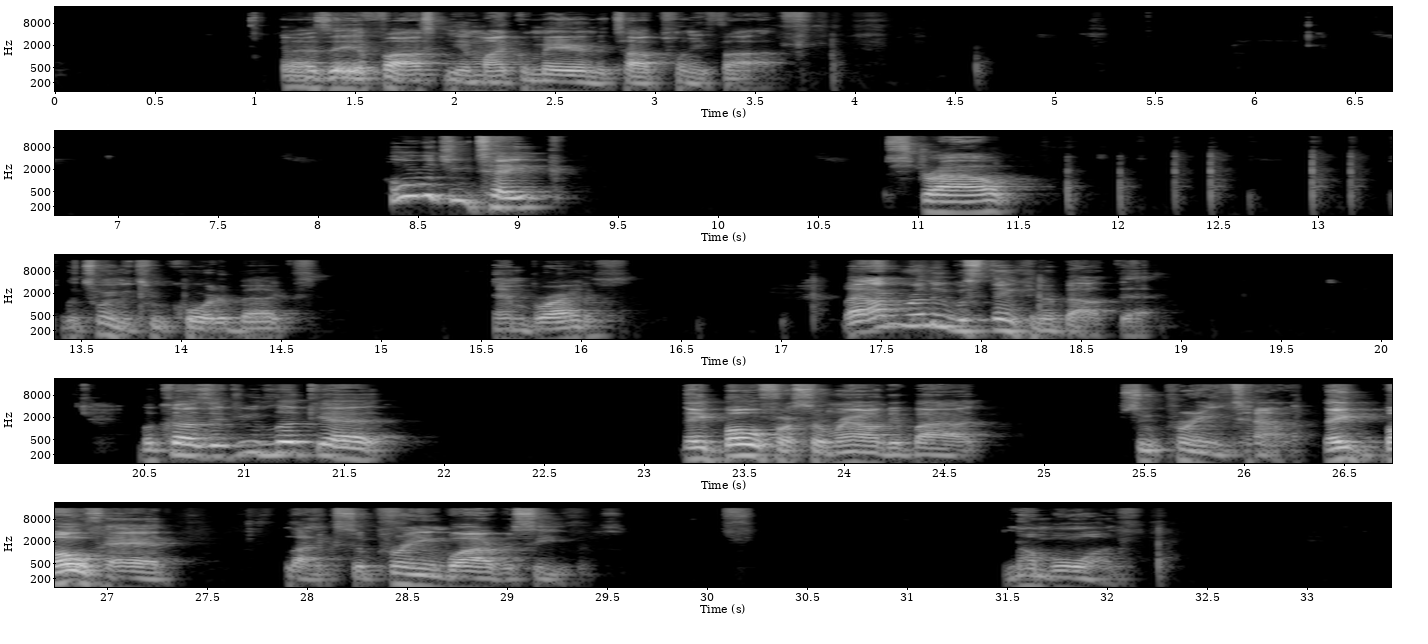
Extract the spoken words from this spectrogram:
Isaiah Foskey and Michael Mayer in the top 25. Who would you take, Stroud, between the two quarterbacks and Bryce? Like, I really was thinking about that. Because if you look at, they both are surrounded by supreme talent. They both had like supreme wide receivers. Number one,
